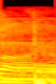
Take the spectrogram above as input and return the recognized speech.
saia.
